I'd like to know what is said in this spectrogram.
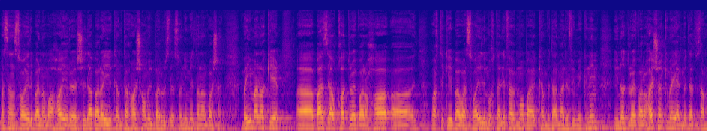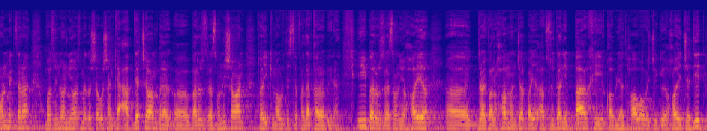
مثلا سایر برنامه های رشده برای کمپیوترها شامل بروزرسانی می‌تونن باشند به این معنا که بعضی اوقات درایورها وقتی که به وسایل مختلف ما با کامپیوتر معرفی می‌کنیم اینا درایورهایشان که یک مدت زمان میگذره باز اینا نیاز می داشته باشن که update شوند بروزرسانی شوند تا اینکه مورد استفاده قرار بگیرن. این بر رسانی های درایورها منجر به افزودن برخی قابلیت ها و ویژگی های جدید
